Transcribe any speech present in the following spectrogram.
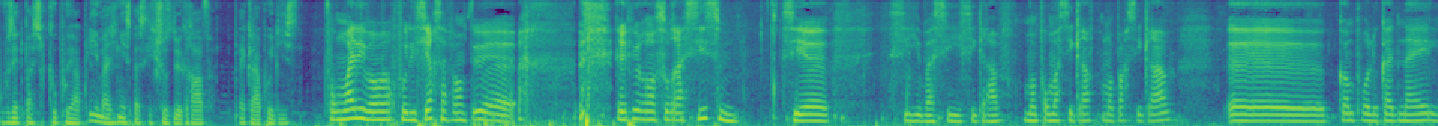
Vous n'êtes pas sûr que vous pouvez appeler. Imaginez, il se passe quelque chose de grave avec la police. Pour moi, les bavures policières, ça fait un peu euh, référence au racisme. C'est euh, bah, grave. Moi, pour moi, c'est grave. Pour ma part, c'est grave. Euh, comme pour le cas de Naël,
